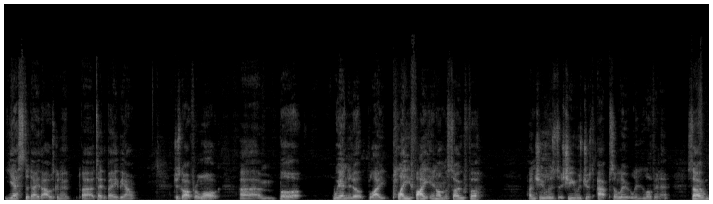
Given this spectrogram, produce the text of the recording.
yesterday that I was going to uh, take the baby out, just go out for a walk. Um, but we ended up like play fighting on the sofa, and she was she was just absolutely loving it. So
